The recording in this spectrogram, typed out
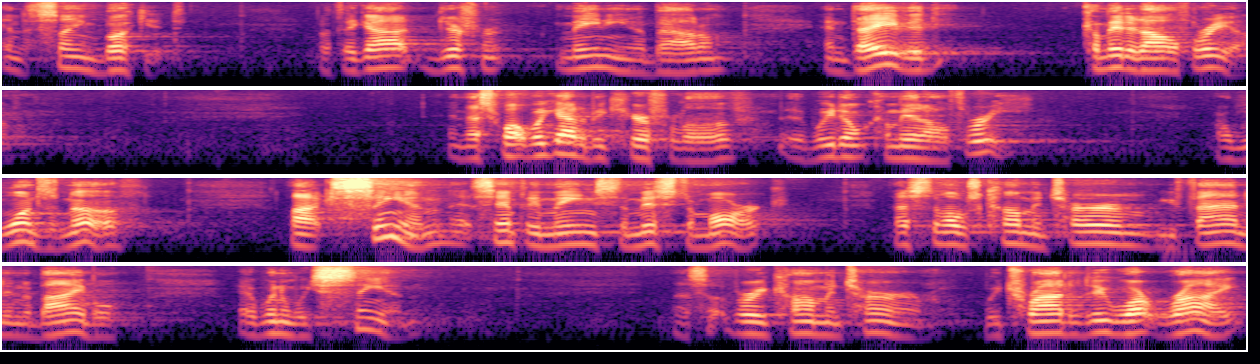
in the same bucket, but they got different meaning about them. And David committed all three of them. And that's what we got to be careful of, that we don't commit all three. Or one's enough. Like sin, that simply means to miss the mark. That's the most common term you find in the Bible when we sin. That's a very common term. We try to do what right,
